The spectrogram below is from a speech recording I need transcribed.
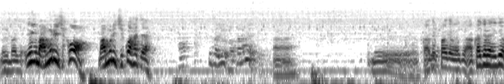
물 받아. 여기 마무리 짓고, 마무리 짓고 하자. 물 가득 받아가지고, 아까 전에 이게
